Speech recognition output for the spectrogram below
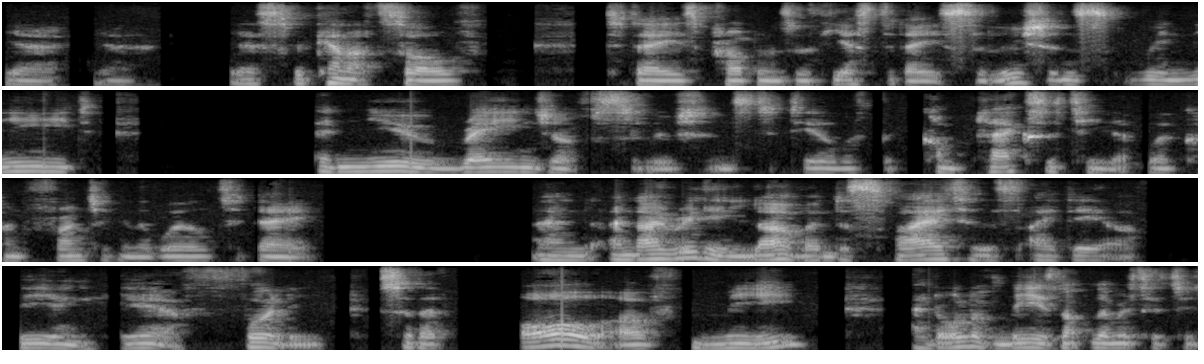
Yeah, yeah. Yes, we cannot solve today's problems with yesterday's solutions. We need a new range of solutions to deal with the complexity that we're confronting in the world today. And, and I really love and aspire to this idea of being here fully so that all of me, and all of me is not limited to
